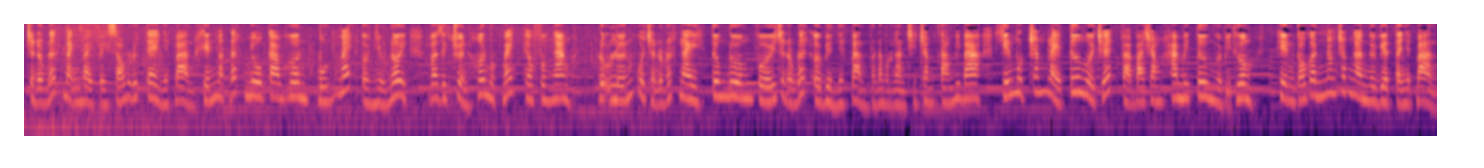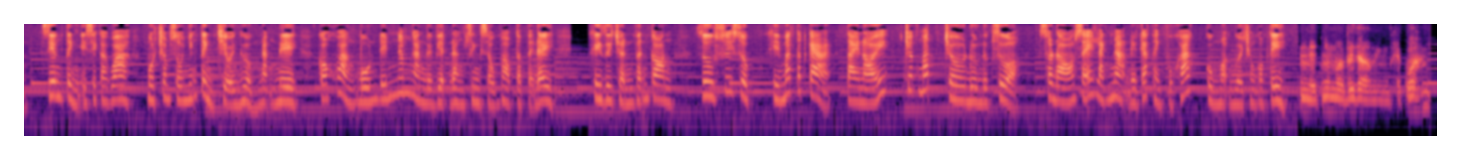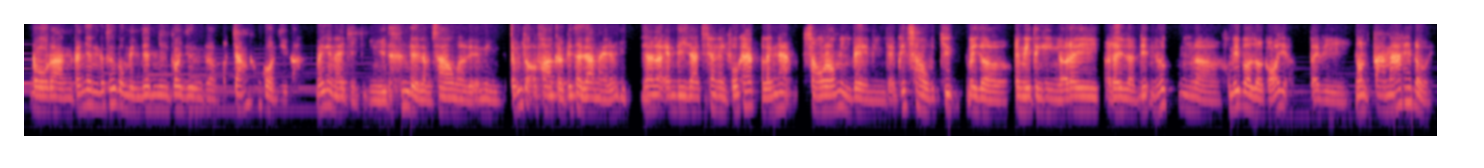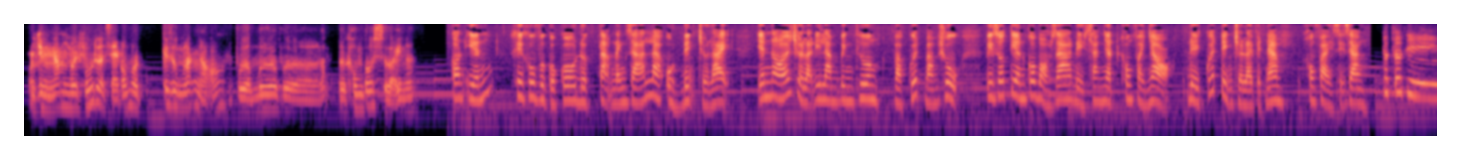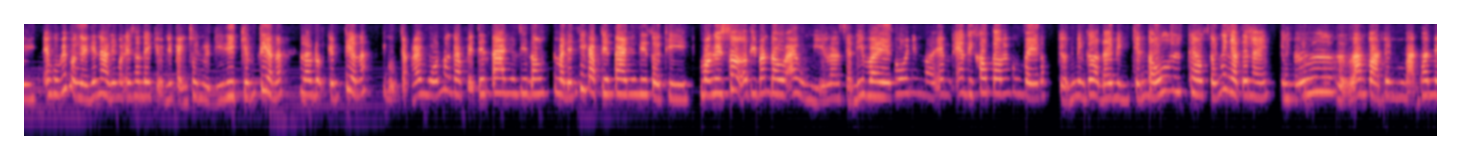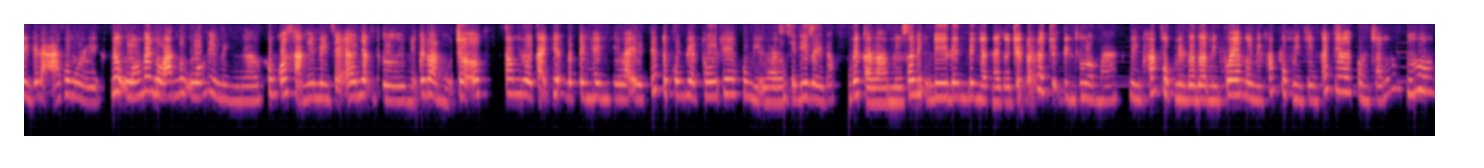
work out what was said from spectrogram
Trận động đất mạnh 7,6 độ Richter Nhật Bản khiến mặt đất nhô cao hơn 4 mét ở nhiều nơi và dịch chuyển hơn 1 mét theo phương ngang, Độ lớn của trận động đất này tương đương với trận động đất ở biển Nhật Bản vào năm 1983, khiến 104 người chết và 324 người bị thương. Hiện có gần 500.000 người Việt tại Nhật Bản. Riêng tỉnh Ishikawa, một trong số những tỉnh chịu ảnh hưởng nặng nề, có khoảng 4 đến 5.000 người Việt đang sinh sống và học tập tại đây. Khi dư chấn vẫn còn, dù suy sụp khi mất tất cả, Tài nói trước mắt chờ đường được sửa, sau đó sẽ lánh nạn đến các thành phố khác cùng mọi người trong công ty. Mệt nhưng mà bây giờ mình phải cố gắng đồ đàn cá nhân các thứ của mình nhân như coi như là trắng không còn gì cả. Mấy ngày nay chỉ nghĩ đến để làm sao mà để mình chống chọi pha cờ cái thời gian này đó gì. Thế là em đi ra sang thành phố khác lánh nạn, sau đó mình về mình giải quyết sau chứ bây giờ em nghĩ tình hình ở đây ở đây là điện nước là không biết bao giờ có gì ạ tại vì nó tan nát hết rồi chừng 50 phút là sẽ có một cái rung lắc nhỏ vừa mưa vừa lắc vừa không có sưởi nữa con Yến, khi khu vực của cô được tạm đánh giá là ổn định trở lại, Yến nói trở lại đi làm bình thường và quyết bám trụ vì số tiền cô bỏ ra để sang Nhật không phải nhỏ để quyết định trở lại Việt Nam không phải dễ dàng. Thật ra thì em không biết mọi người thế nào nhưng bọn em sang đây kiểu như cánh chung người đi đi kiếm tiền á, lao động kiếm tiền á thì cũng chẳng ai muốn mà gặp phải thiên tai như gì đâu. Nhưng mà đến khi gặp thiên tai như gì rồi thì mọi người sợ thì ban đầu ai cũng nghĩ là sẽ đi về thôi nhưng mà em em thì không đâu em không về đâu. Kiểu như mình cứ ở đây mình chiến đấu theo sống cái Nhật thế này, mình cứ giữ an toàn cho bản thân mình cái đã xong rồi nước uống với đồ ăn nước uống thì mình ờ, không có sẵn thì mình sẽ nhận từ những cái đoàn hỗ trợ xong rồi cải thiện được tình hình thì lại tiếp tục công việc thôi, chứ em không nghĩ là sẽ đi về đâu với cả là mình xác định đi bên bên Nhật này rồi, chuyện đó là chuyện bình thường mà mình khắc phục, mình dần dần mình quen rồi, mình khắc phục, mình tìm cách phòng tránh thứ thôi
